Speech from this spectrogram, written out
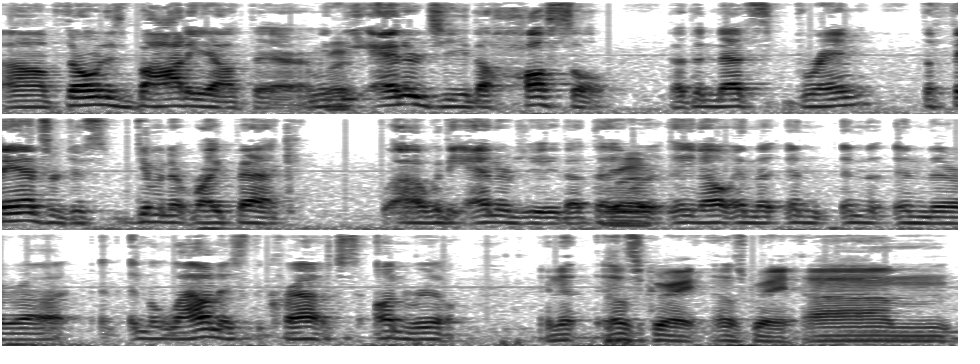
um, throwing his body out there. I mean, Right. the energy, the hustle that the Nets bring, the fans are just giving it right back uh, with the energy that they Right. were, you know, in the in in, in their uh, in the loudness of the crowd. It's just unreal. And it, it was great. That was great. Um,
